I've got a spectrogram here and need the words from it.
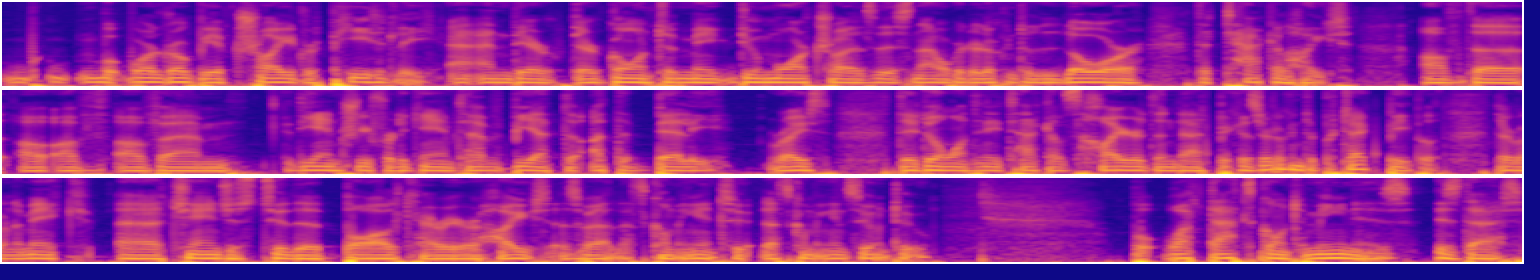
World Rugby have tried repeatedly, and they're they're going to make do more trials of this now, where they're looking to lower the tackle height of the of of um, the entry for the game to have it be at the at the belly. Right, they don't want any tackles higher than that because they're looking to protect people. They're going to make uh, changes to the ball carrier height as well. That's coming into that's coming in soon too. But what that's going to mean is is that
